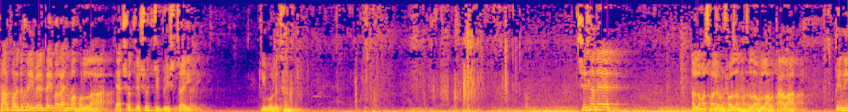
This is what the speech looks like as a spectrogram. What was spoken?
তারপরে দেখুন ইবে তাইমা রাহমাহুল্লাহ একশো তেষট্টি পৃষ্ঠায় কি বলেছেন? সেখানে আল্লামা সালেহুল ফৌজান হাফিজাহুল্লাহ তালা তিনি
